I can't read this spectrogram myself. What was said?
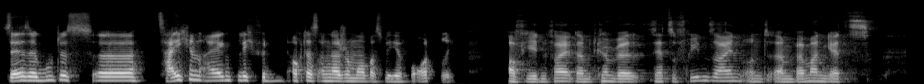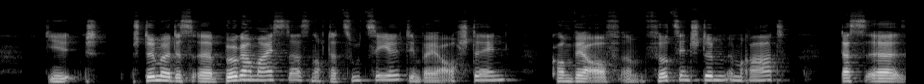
sehr, sehr gutes äh, Zeichen eigentlich für auch das Engagement, was wir hier vor Ort bringen. Auf jeden Fall, damit können wir sehr zufrieden sein. Und ähm, wenn man jetzt die Stimme des äh, Bürgermeisters noch dazu zählt, den wir ja auch stellen, kommen wir auf ähm, 14 Stimmen im Rat. Das äh,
